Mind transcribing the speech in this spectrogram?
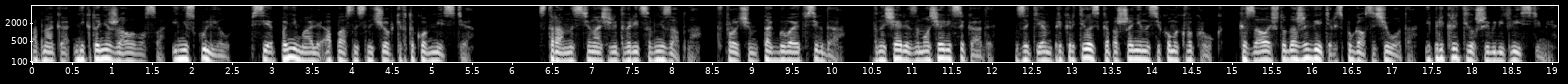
Однако никто не жаловался и не скулил. Все понимали опасность ночевки в таком месте. Странности начали твориться внезапно. Впрочем, так бывает всегда. Вначале замолчали цикады, Затем прекратилось копошение насекомых вокруг. Казалось, что даже ветер испугался чего-то и прекратил шевелить листьями.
